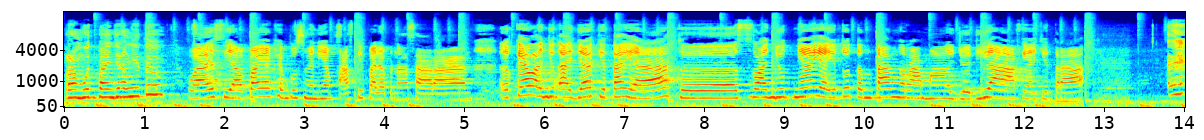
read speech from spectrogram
rambut panjang itu? Wah siapa ya Campus Mania? Pasti pada penasaran. Oke lanjut aja kita ya ke selanjutnya yaitu tentang ngeramal zodiak ya Citra. Eh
